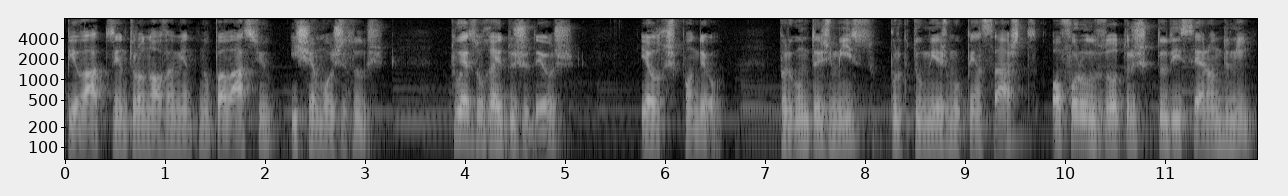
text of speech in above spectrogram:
Pilatos entrou novamente no palácio e chamou Jesus: Tu és o rei dos judeus? Ele respondeu: Perguntas-me isso porque tu mesmo o pensaste, ou foram os outros que tu disseram de mim?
